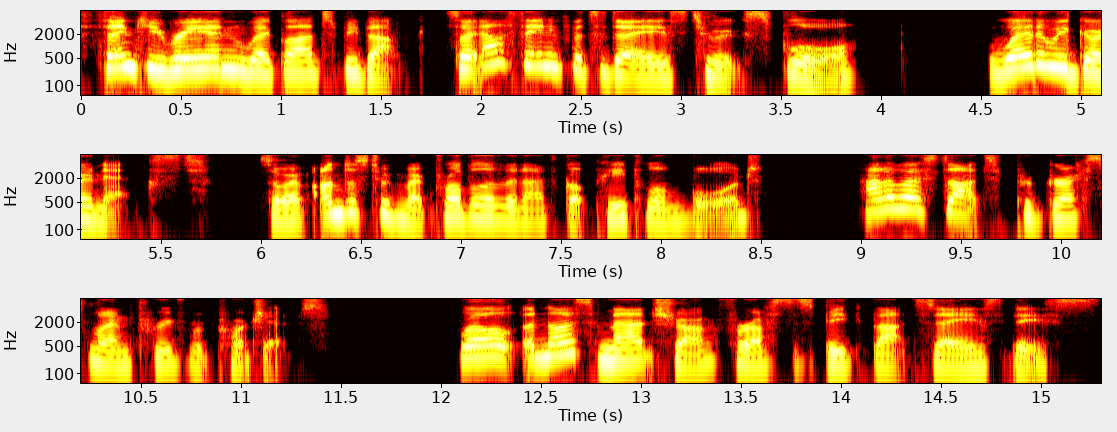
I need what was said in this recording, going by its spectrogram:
Thank you, Rian. We're glad to be back. So, our theme for today is to explore where do we go next? So, I've understood my problem and I've got people on board. How do I start to progress my improvement project? Well, a nice mantra for us to speak about today is this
